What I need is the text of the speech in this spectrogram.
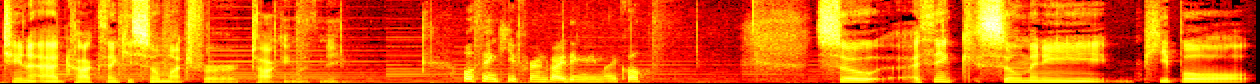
Tina Adcock, thank you so much for talking with me. Well, thank you for inviting me, Michael. So, I think so many people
